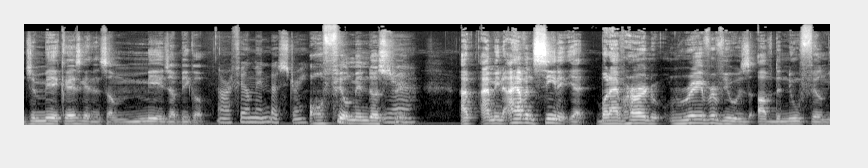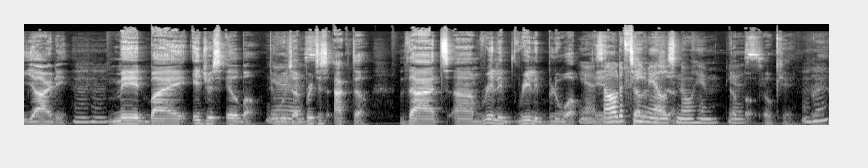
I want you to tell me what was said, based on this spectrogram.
Jamaica is getting some major big up. our film industry. All film industry. Yeah. I, I mean, I haven't seen it yet, but I've heard rave reviews of the new film Yardie, made by Idris Elba, who's a Mm-hmm. British actor that um, really, really blew up. Yes, all the females know him. Oh, Yes. Mm-hmm. oh, okay. Right.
